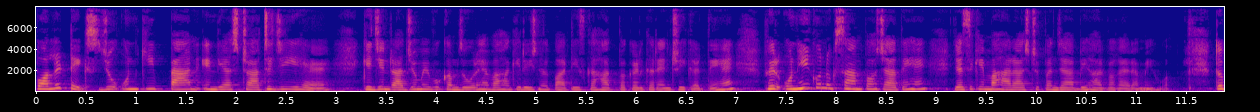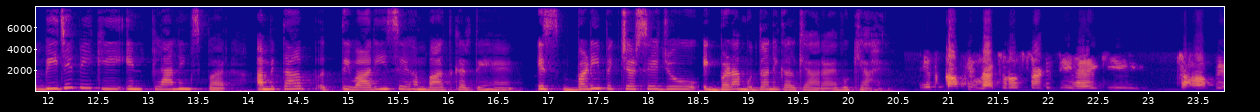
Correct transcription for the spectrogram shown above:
पॉलिटिक्स, जो उनकी पैन इंडिया स्ट्रैटेजी है कि जिन राज्यों में वो कमज़ोर हैं, वहाँ की रीजनल पार्टीज़ का हाथ पकड़कर एंट्री करते हैं, फिर उन्हीं को नुकसान पहुंचाते हैं, जैसे कि महाराष्ट्र, पंजाब, बिहार वगैरह में हुआ। तो बीजेपी की इन प्लानिंग्स पर अमिताभ तिवारी से हम बात करते हैं। इस बड़ी पिक्चर से जो एक बड़ा मुद्दा निकल के आ रहा है वो क्या है? ये तो काफ़ी नेचुरल स्ट्रेटेजी है कि जहाँ पे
